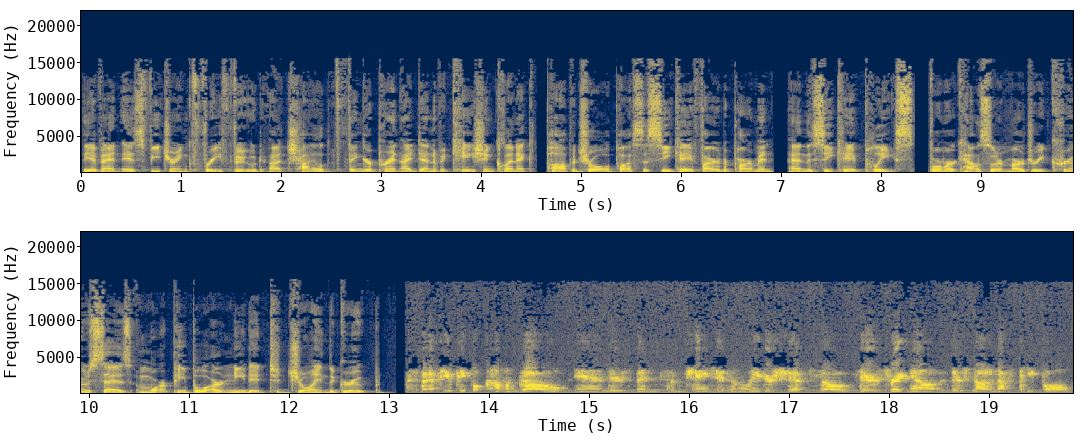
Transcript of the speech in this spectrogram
The event is featuring free food, a child fingerprint identification clinic, Paw Patrol, plus the CK Fire Department and the CK Police. Former counselor Marjorie Cruz says more people are needed to join the group. There's been a few people come and go, and there's been some changes in leadership. So there's right now there's not enough people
